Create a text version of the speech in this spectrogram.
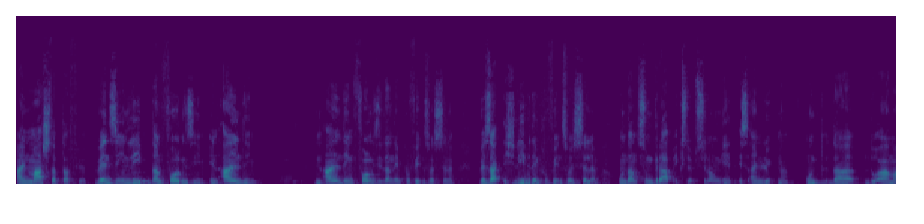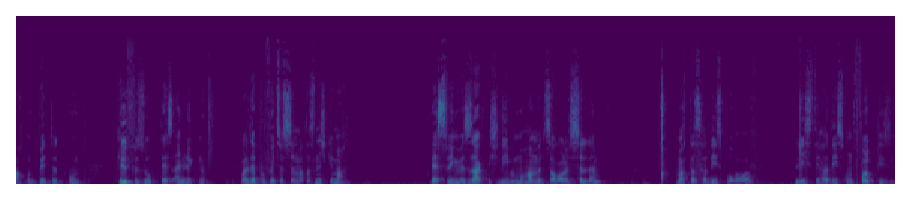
ein Maßstab dafür. Wenn sie ihn lieben, dann folgen sie ihm in allen Dingen. In allen Dingen folgen sie dann dem Propheten sallallahu Wer sagt, ich liebe den Propheten sallallahu und dann zum Grab XY geht, ist ein Lügner und da Dua macht und bittet und Hilfe sucht, der ist ein Lügner. Weil der Prophet hat das nicht gemacht. Deswegen, wer sagt, ich liebe sallam, macht das Hadithbuch auf, liest die Hadith und folgt diesen.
